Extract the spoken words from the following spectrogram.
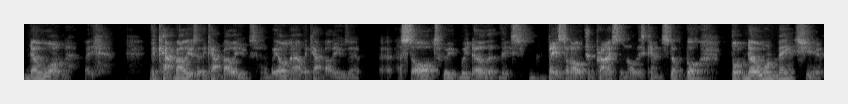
no one, the cap values are the cap values, and we all know how the cap values are, sought. We we know that it's based on auction prices and all this kind of stuff, but but no one makes you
